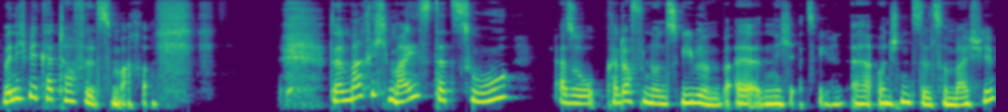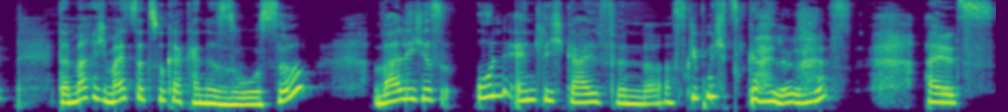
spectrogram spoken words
Wenn ich mir Kartoffels mache, dann mache ich meist dazu, also Kartoffeln und Zwiebeln, äh, nicht Zwiebeln, äh, und Schnitzel zum Beispiel, dann mache ich meist dazu gar keine Soße, weil ich es unendlich geil finde. Es gibt nichts Geileres, als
